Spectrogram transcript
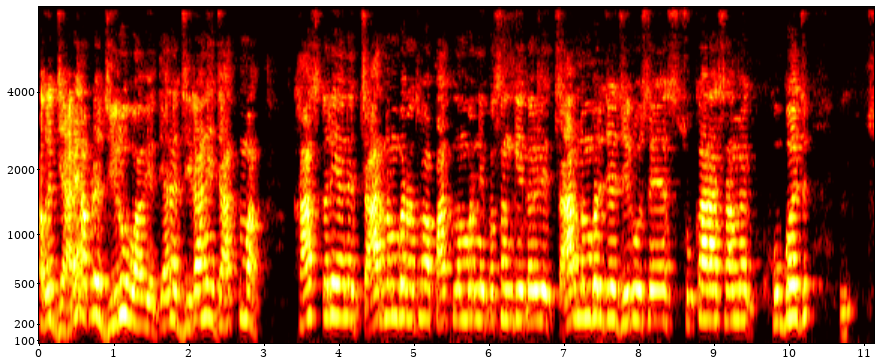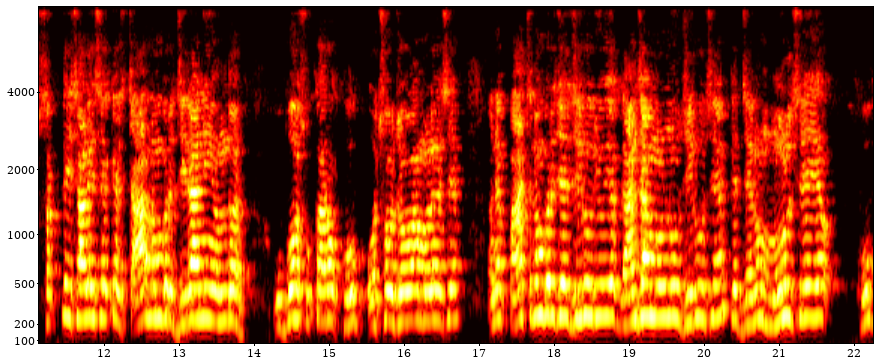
હવે જ્યારે આપણે જીરું વાવીએ, ત્યારે જીરાની જાતમાં ખાસ કરી અને ચાર નંબર અથવા પાંચ નંબરની પસંદગી કરવી. ચાર નંબર જે જીરું છે, એ સુકારા સામે ખૂબ જ શક્તિશાળી છે કે ચાર નંબર જીરાની અંદર ઊભો સુકારો ખૂબ ઓછો જોવા મળે છે. અને પાંચ નંબર જે જીરું રહ્યું, એ ગાંજા મૂળનું જીરું છે કે જેનું મૂળ છે એ ખૂબ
